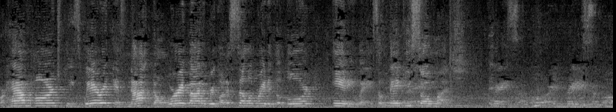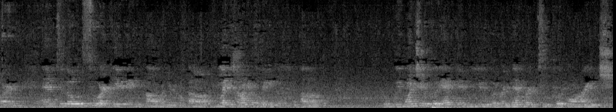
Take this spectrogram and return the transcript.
or have orange, please wear it. If not, don't worry about it. We're going to celebrate in the Lord anyway. So thank you so much. Praise the Lord. Praise the Lord. And to those who are giving um, uh, electronically, uh, we want you to put FMU, but remember to put orange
